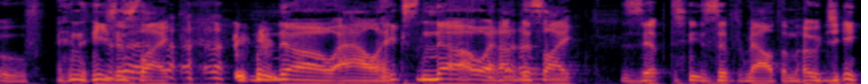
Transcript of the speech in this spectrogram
oof, and he's just like, "No, Alex, no," and I'm just like zipped, zipped mouth emoji.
